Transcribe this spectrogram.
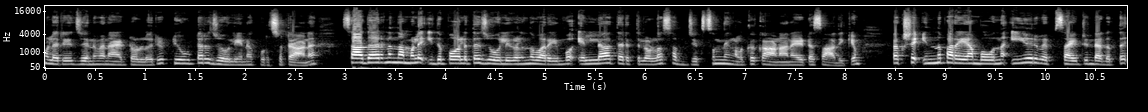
വളരെ ജെനുവൻ ആയിട്ടുള്ളൊരു ട്യൂട്ടർ ജോലിനെ കുറിച്ചിട്ടാണ്. സാധാരണ നമ്മൾ ഇതുപോലത്തെ ജോലികൾ എന്ന് പറയുമ്പോൾ എല്ലാ തരത്തിലുള്ള സബ്ജക്ട്സും നിങ്ങൾക്ക് കാണാനായിട്ട് സാധിക്കും. പക്ഷേ ഇന്ന് പറയാൻ പോകുന്ന ഈ ഒരു വെബ്സൈറ്റിന്റെ അകത്ത്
